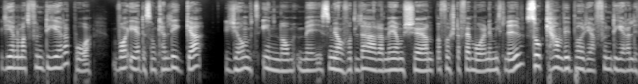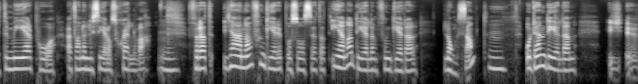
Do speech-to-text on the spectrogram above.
genom att fundera på vad är det som kan ligga gömt inom mig som jag har fått lära mig om kön de första fem åren i mitt liv så kan vi börja fundera lite mer på att analysera oss själva. Mm. För att hjärnan fungerar på så sätt att ena delen fungerar långsamt Mm. och den delen eh,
